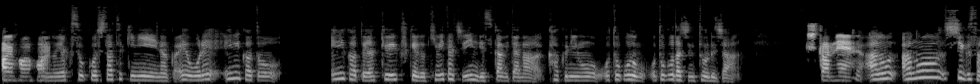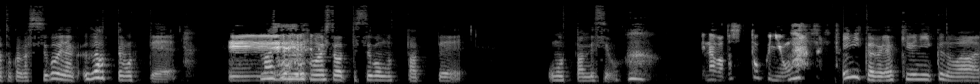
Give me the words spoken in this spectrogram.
はいはいはい。あの約束をした時になんか、え、俺、エミカと、エミカと野球行くけど君たちいいんですか？みたいな確認を男の男たちに取るじゃん。したね。あの、あの仕草とかがすごいなんか、うわって思って、えー、マジで無理この人ってすごい思ったって、思ったんですよ。なんか私特に思わない。エミカが野球に行くのは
